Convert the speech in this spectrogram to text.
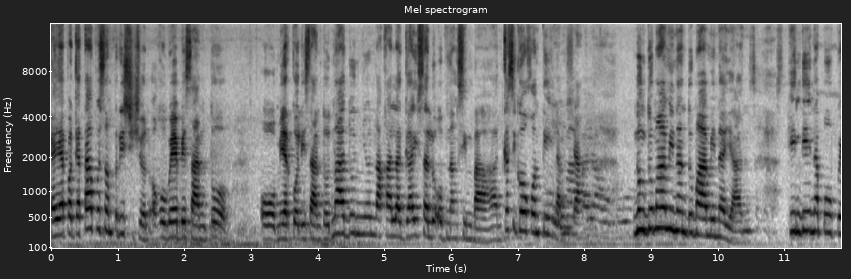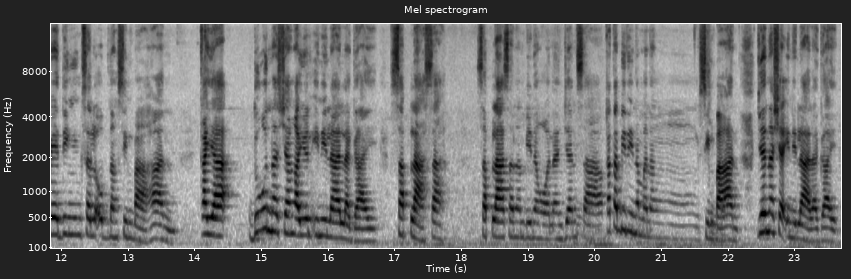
Kaya pagkatapos ng presisyon o Huwebe Santo o Miyerkules Santo, na doon yun nakalagay sa loob ng simbahan. Kasi kukunti lang siya. Nung dumami ng dumami na yan, hindi na po pwedeng sa loob ng simbahan. Kaya doon na siya ngayon inilalagay sa plaza. Sa plaza ng Binangonan dyan sa katabi rin naman ng simbahan. Diyan na siya inilalagay.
